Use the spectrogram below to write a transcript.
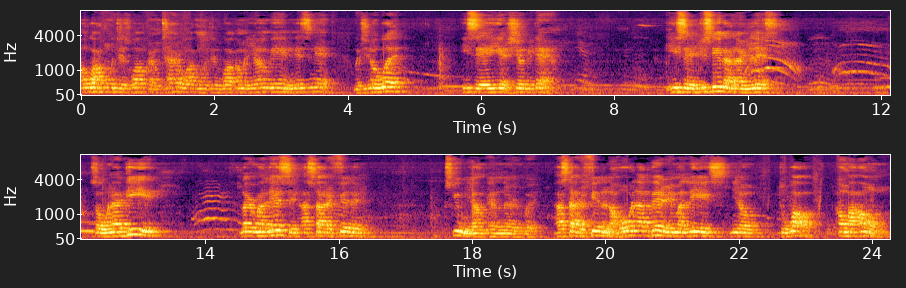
I'm walking with this walker. I'm tired of walking with this walker. I'm a young man and this and that. But you know what? He said yeah, shut me down. He said, you still got to learn your lesson. So when I did learn my lesson, I started feeling, excuse me, I'm kind of nervous, but I started feeling a whole lot better in my legs, you know, to walk on my own.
